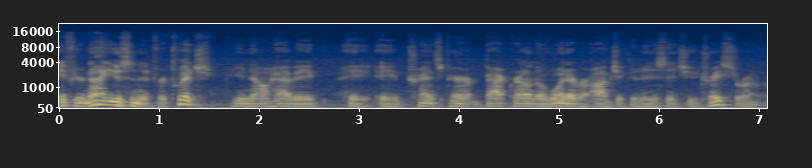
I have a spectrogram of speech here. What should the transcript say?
If you're not using it for Twitch, you now have a a, a transparent background of whatever object it is that you traced around.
